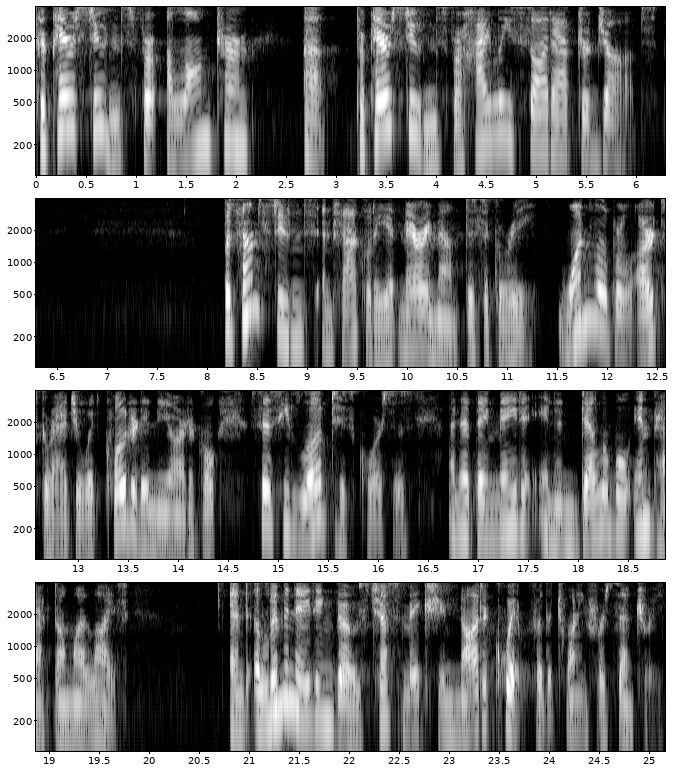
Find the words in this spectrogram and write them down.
prepare students for a long term, uh, prepare students for highly sought after jobs. But some students and faculty at Marymount disagree. One liberal arts graduate quoted in the article says he loved his courses and that they made an indelible impact on my life. And eliminating those just makes you not equipped for the 21st century.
